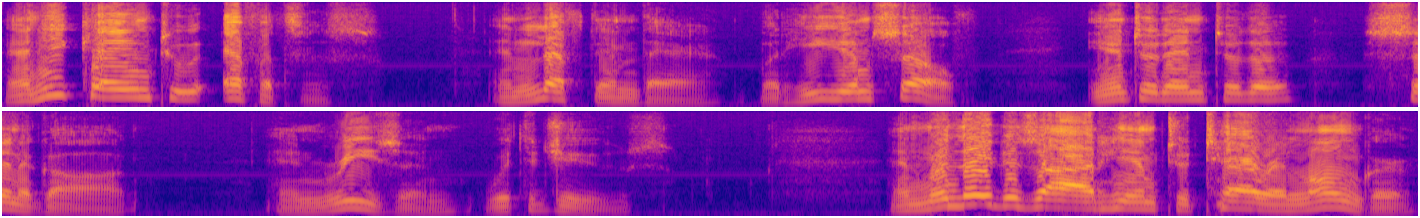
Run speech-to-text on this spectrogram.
And he came to Ephesus, and left them there, but he himself entered into the synagogue, and reasoned with the Jews. And when they desired him to tarry longer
